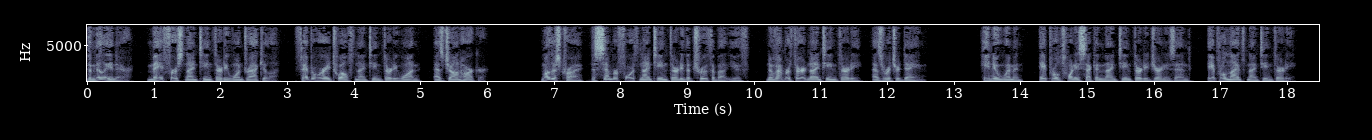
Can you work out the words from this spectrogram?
The Millionaire, May 1, 1931 Dracula, February 12, 1931, as John Harker. Mother's Cry, December 4, 1930 The Truth About Youth, November 3, 1930, as Richard Dane. He Knew Women, April 22, 1930 Journey's End, April 9, 1930.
